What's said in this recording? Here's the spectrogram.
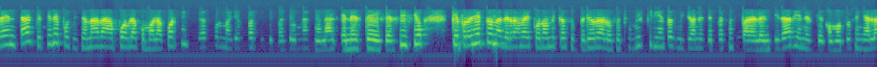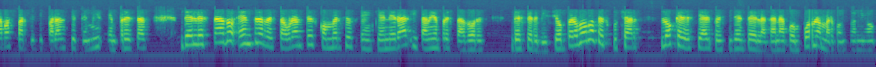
venta que tiene posicionada a Puebla como la cuarta entidad por mayor participación nacional en este ejercicio, que proyecta una derrama económica superior a los 8.500 millones de pesos para la entidad y en el que, como tú señalabas, participarán 7.000 empresas del Estado, entre restaurantes, comercios en general y también prestadores de servicio. Pero vamos a escuchar lo que decía el presidente de la Canaco en Puebla, Marco Antonio.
